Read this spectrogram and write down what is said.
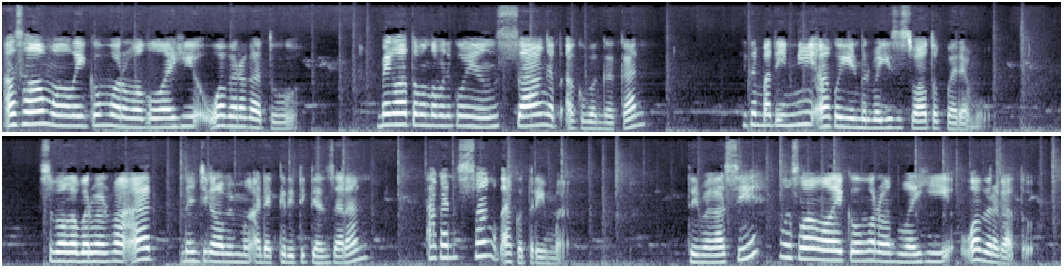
Assalamualaikum warahmatullahi wabarakatuh. Baiklah teman-temanku yang sangat aku banggakan Di tempat ini aku ingin berbagi sesuatu kepadamu. Semoga bermanfaat dan jika memang ada kritik dan saran Akan sangat aku terima. Terima kasih. Wassalamualaikum warahmatullahi wabarakatuh.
